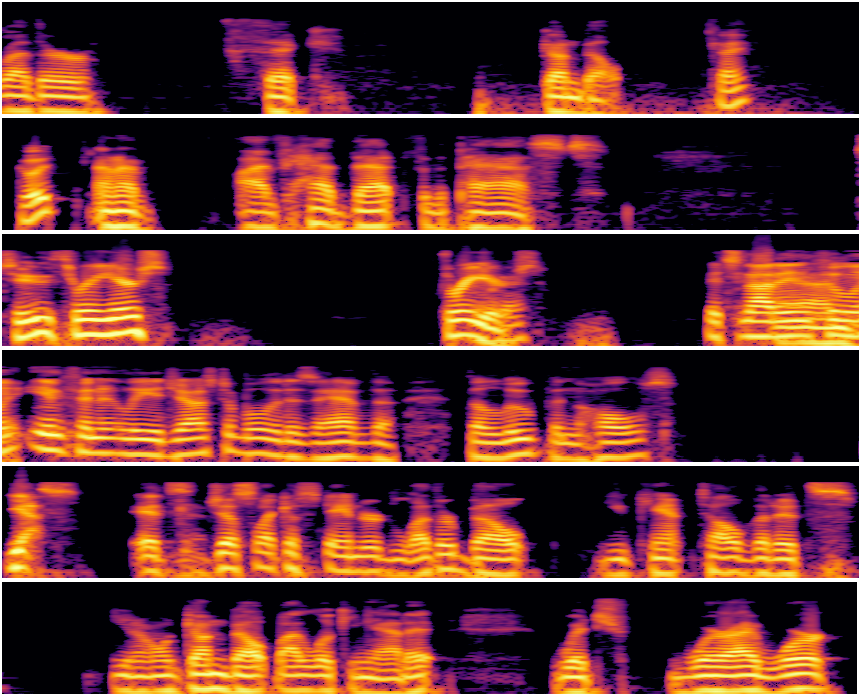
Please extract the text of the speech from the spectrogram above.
leather thick gun belt. Okay. Good. And I've I've had that for the past two, three years. Three Okay. years. It's not And- infin- infinitely adjustable. It does have the, the loop and the holes? Yes. It's Okay. just like a standard leather belt. You can't tell that it's, you know, a gun belt by looking at it, which where I work,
